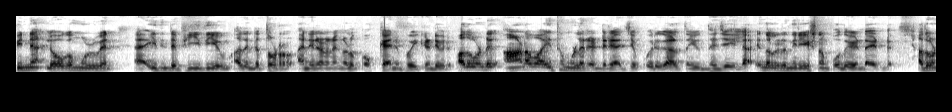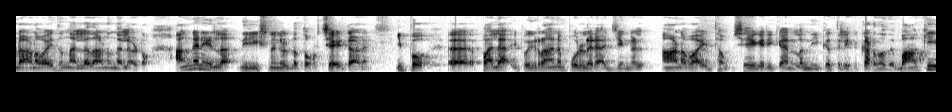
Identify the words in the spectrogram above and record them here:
പിന്നെ ലോകം മുഴുവൻ ഇതിന്റെ ഭീതിയും അതിന്റെ തുടർ അനുരണനങ്ങളും ഒക്കെ അനുഭവിക്കേണ്ടി വരും. അതുകൊണ്ട് ആണവായുധമുള്ള രണ്ട് രാജ്യം ഒരു കാലത്തും യുദ്ധം ചെയ്യില്ല എന്നുള്ളൊരു നിരീക്ഷണം പൊതുവെ ഉണ്ടായിട്ടുണ്ട്. അതുകൊണ്ട് ആണവായുധം നല്ലതാണെന്നല്ല കേട്ടോ. അങ്ങനെയുള്ള നിരീക്ഷണങ്ങളുടെ തുടർച്ചയായിട്ടാണ് ഇപ്പോൾ പല ഇപ്പോൾ ഇറാനെ പോലുള്ള രാജ്യങ്ങൾ ആണവായുധം ശേഖരിക്കാനുള്ള നീക്കത്തിലേക്ക് കടന്നത്. ബാക്കി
